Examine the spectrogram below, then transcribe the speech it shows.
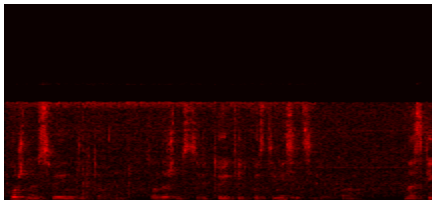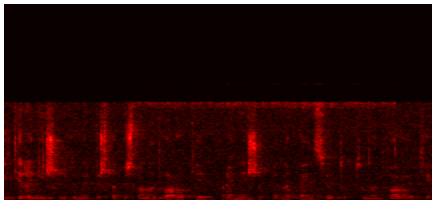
В кожної своє індивідуальне, в залежності від тої кількості місяців, яка наскільки раніше людина пішла. Пішла на два роки раніше на пенсію, тобто на два роки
